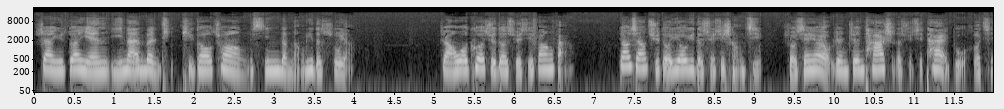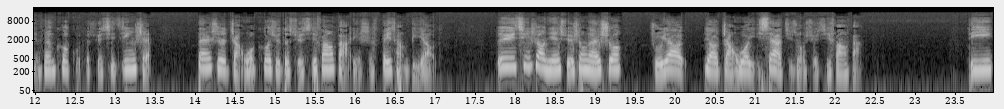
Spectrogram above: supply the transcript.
善于钻研疑难问题，提高创新的能力的素养，掌握科学的学习方法。要想取得优异的学习成绩，首先要有认真踏实的学习态度和勤奋刻苦的学习精神。但是，掌握科学的学习方法也是非常必要的。对于青少年学生来说，主要要掌握以下几种学习方法：第一，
